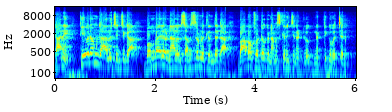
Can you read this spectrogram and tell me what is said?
కానీ తీవ్రంగా ఆలోచించగా బొంబాయిలో నాలుగు సంవత్సరముల క్రిందట బాబా ఫోటోకు నమస్కరించినట్లు జ్ఞప్తికి వచ్చాను.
